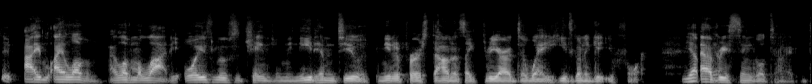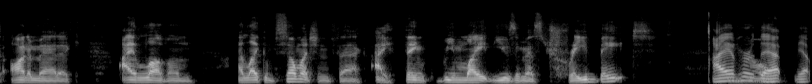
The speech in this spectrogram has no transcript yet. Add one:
Dude, I, I love him. I love him a lot. He always moves the chains when we need him to. If we need a first down that's like three yards away, he's going to get you four Yep. every single time. It's automatic. I love him. I like him so much. In fact, I think we might use him as trade bait. I have heard know, that. Yep.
